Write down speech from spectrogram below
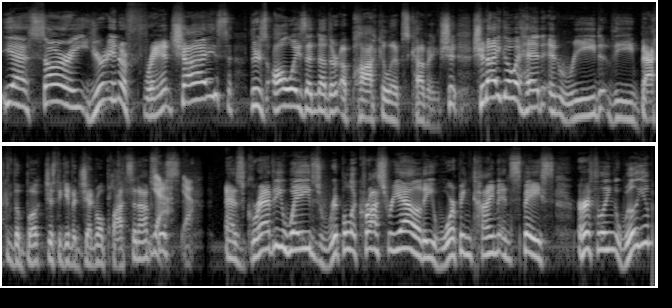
Yeah, sorry, you're in a franchise. There's always another apocalypse coming. Should should I go ahead and read the back of the book just to give a general plot synopsis? Yeah, yeah. As gravity waves ripple across reality, warping time and space, Earthling William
